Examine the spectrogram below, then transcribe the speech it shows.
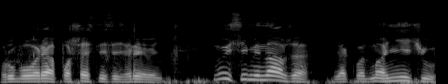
грубо говоря, по 6 тисяч гривень. Ну і сіміна вже, як від магнічу.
